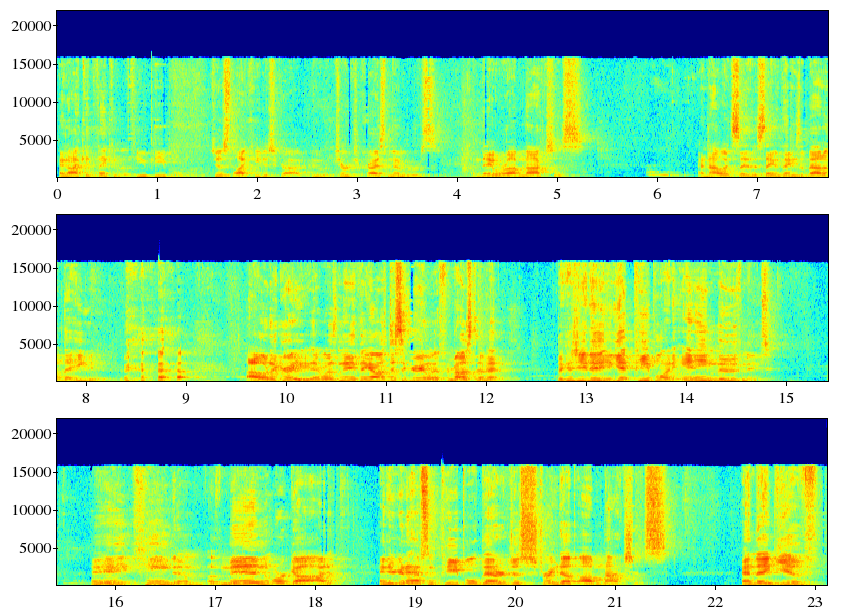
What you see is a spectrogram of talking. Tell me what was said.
and I could think of a few people, just like he described, who were Church of Christ members, and they were obnoxious. And I would say the same things about them that he did. I would agree. There wasn't anything I was disagreeing with for most of it. Because you do, you get people in any movement, in any kingdom of men or God, and you're going to have some people that are just straight up obnoxious. And they give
